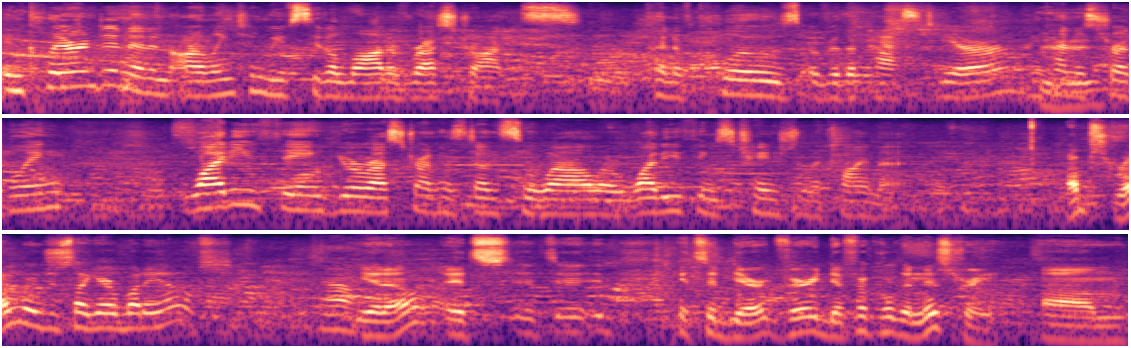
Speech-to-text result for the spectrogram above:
In Clarendon and in Arlington, we've seen a lot of restaurants kind of close over the past year and kind of struggling. Why do you think your restaurant has done so well, or why do you think it's changed in the climate? I'm struggling just like everybody else. Oh. You know, it's it's it's a very difficult industry. Um,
